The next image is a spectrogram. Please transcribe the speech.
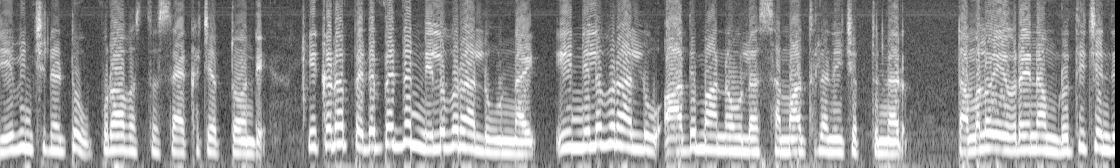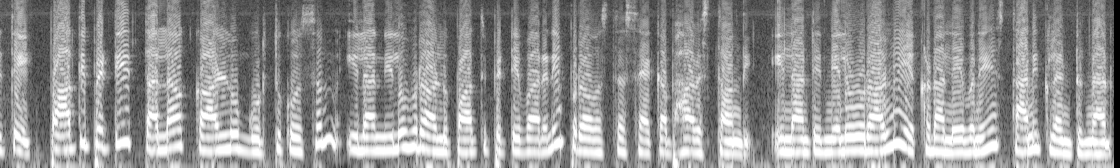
జీవించినట్టు పురావస్తు శాఖ చెప్తోంది. ఇక్కడ పెద్ద పెద్ద నిలువరాళ్ళు ఉన్నాయి. ఈ నిలువరాళ్ళు ఆది మానవుల సమాధులని చెప్తున్నారు. తమలో ఎవరైనా మృతి చెందితే పాతిపెట్టి తల కాళ్ళు గుర్తు కోసం ఇలా నిలువురాళ్ళు పాతిపెట్టేవారని పురావస్తు శాఖ భావిస్తోంది. ఇలాంటి నిలువురాళ్ళు ఎక్కడా లేవని స్థానికులు అంటున్నారు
